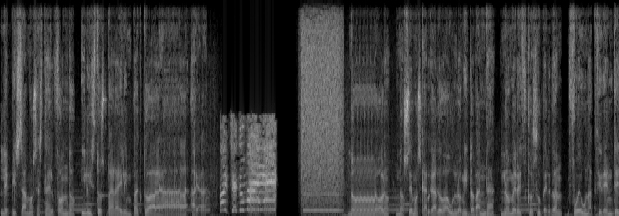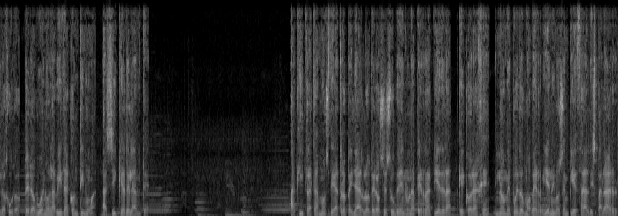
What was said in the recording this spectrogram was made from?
Le pisamos hasta el fondo, y listos para el impacto a... No, no, no, no, nos hemos cargado a un lomito banda, no merezco su perdón, fue un accidente lo juro, pero bueno la vida continúa, así que adelante. Aquí tratamos de atropellarlo pero se sube en una perra piedra, qué coraje, no me puedo mover bien y nos empieza a disparar,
